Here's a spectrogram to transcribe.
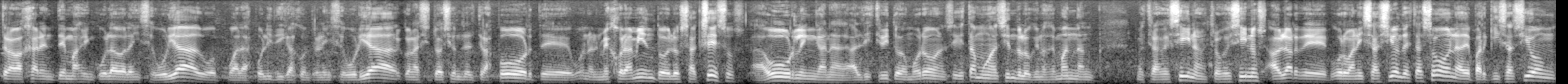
trabajar en temas vinculados a la inseguridad o, a las políticas contra la inseguridad, con la situación del transporte, bueno, el mejoramiento de los accesos a Urlingan, al distrito de Morón, así que estamos haciendo lo que nos demandan nuestras vecinas, nuestros vecinos, hablar de urbanización de esta zona, de parquización,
